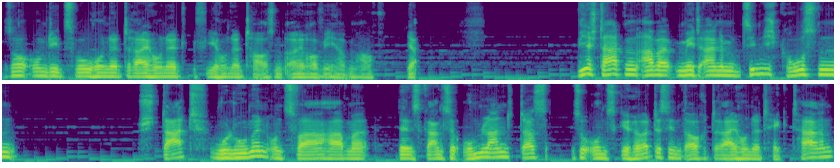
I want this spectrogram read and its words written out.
so um die 200, 300, 400.000 Euro. Wir haben auch, ja. Wir starten aber mit einem ziemlich großen Stadtvolumen. Und zwar haben wir das ganze Umland, das zu uns gehört. Das sind auch 300 Hektaren.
